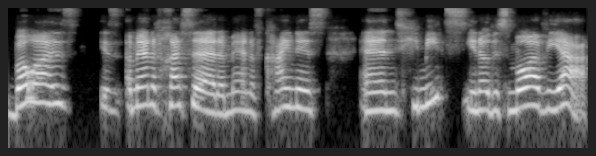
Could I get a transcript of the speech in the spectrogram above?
Boaz is a man of chesed, a man of kindness, and he meets you know this Moaviah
